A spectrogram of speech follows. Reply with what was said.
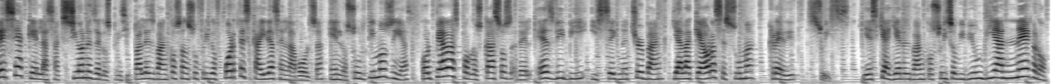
pese a que las acciones de los principales bancos han sufrido fuertes caídas en la bolsa en los últimos días, golpeadas por los casos del SVB y Signature Bank y a la que ahora se suma Credit Suisse. Y es que ayer el banco suizo vivió un día negro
